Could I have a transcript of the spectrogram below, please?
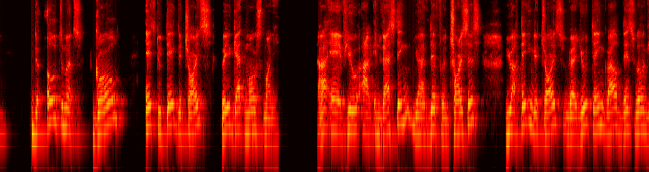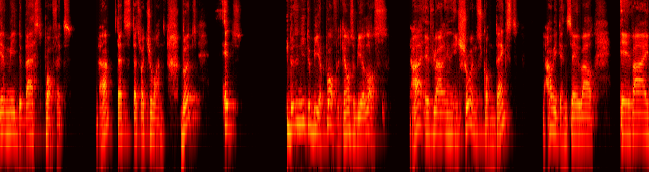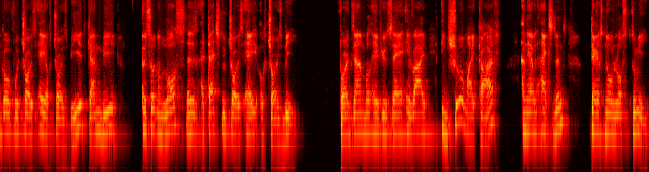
the ultimate goal is to take the choice where you get most money. Uh, if you are investing, you have different choices. You are taking the choice where you think, well, this will give me the best profit. Uh, that's that's what you want. But it, doesn't need to be a profit; it can also be a loss. Uh, if you are in an insurance context, yeah, we can say, well, if I go for choice A or choice B, it can be a certain loss that is attached to choice A or choice B. For example, if you say, if I insure my car and I have an accident, there is no loss to me,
